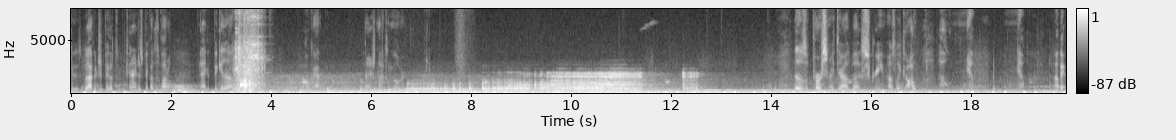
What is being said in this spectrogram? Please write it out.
Do this. Oh, I could just pick up. The, can I just pick up this bottle? Yeah, I can pick it up. Oh crap! I just knock something over? There was a person right there. I was about to scream. I was like, oh, oh, no, no. Okay.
